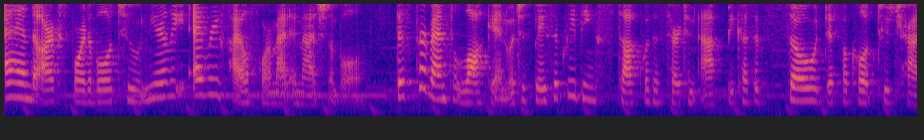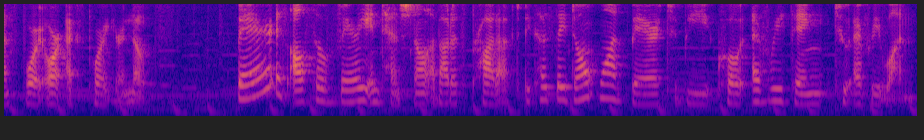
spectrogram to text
and are exportable to nearly every file format imaginable. This prevents lock-in, which is basically being stuck with a certain app because it's so difficult to transport or export your notes. Bear is also very intentional about its product because they don't want Bear to be, quote, everything to everyone.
